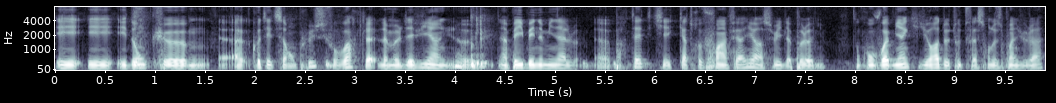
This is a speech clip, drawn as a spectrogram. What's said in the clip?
et, donc, euh, à côté de ça, en plus, il faut voir que la, Moldavie est un, PIB nominal par tête qui est quatre fois inférieur à celui de la Pologne. Donc on voit bien qu'il y aura de toute façon de ce point de vue-là,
